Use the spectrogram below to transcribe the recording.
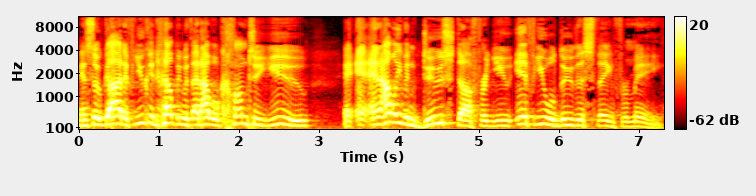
And so, God, if you can help me with that, I will come to you and I'll even do stuff for you if you will do this thing for me.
